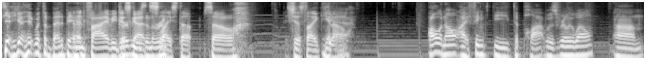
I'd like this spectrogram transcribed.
Yeah, he got hit with the bedpan. And then five, he just Kirby got the room. sliced up. So it's just like, you know, Yeah. All in all i think the the plot was really well. Um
